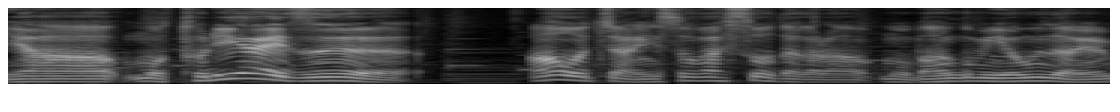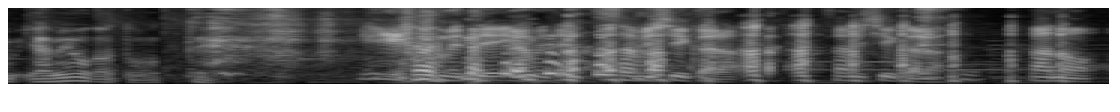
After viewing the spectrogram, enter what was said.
いやーもうとりあえずあおちゃん忙しそうだからもう番組呼ぶのはややめようかと思ってやめて、やめて、寂しいから、寂しいから。あの、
